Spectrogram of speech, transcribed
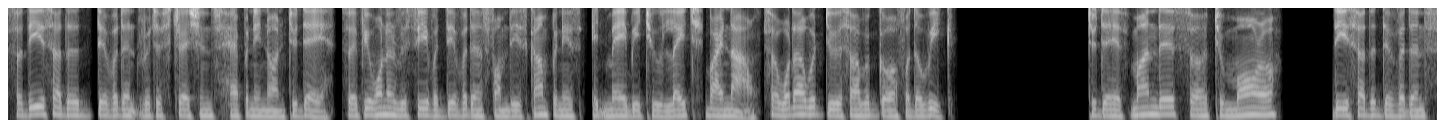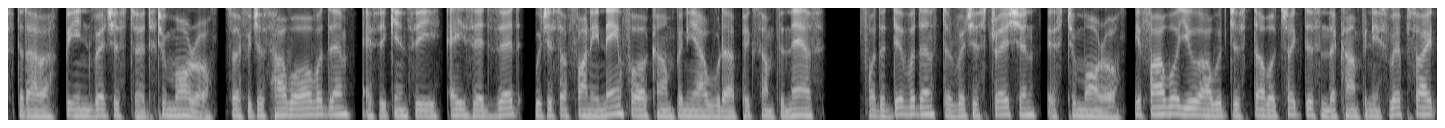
So these are the dividend registrations happening on today. So if you want to receive a dividends from these companies, it may be too late by now. So what I would do is I would go for the week. Today is Monday, so tomorrow these are the dividends that are being registered tomorrow. So if you just hover over them, as you can see, AZZ, which is a funny name for a company, I would have picked something else. For the dividends, the registration is tomorrow. If I were you, I would just double check this in the company's website.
